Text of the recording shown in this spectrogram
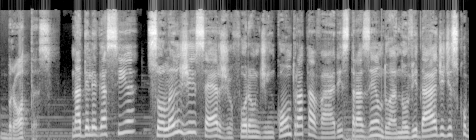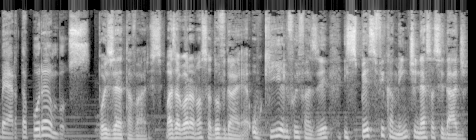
Brotas? Na delegacia, Solange e Sérgio foram de encontro a Tavares trazendo a novidade descoberta por ambos. Pois é, Tavares. Mas agora a nossa dúvida é: o que ele foi fazer especificamente nessa cidade?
